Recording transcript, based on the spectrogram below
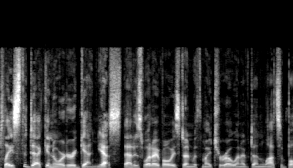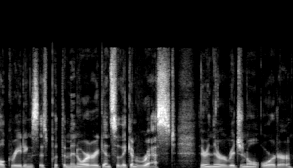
Place the deck in order again. Yes, that is what I've always done with my tarot when I've done lots of bulk readings is put them in order again so they can rest. They're in their original order.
